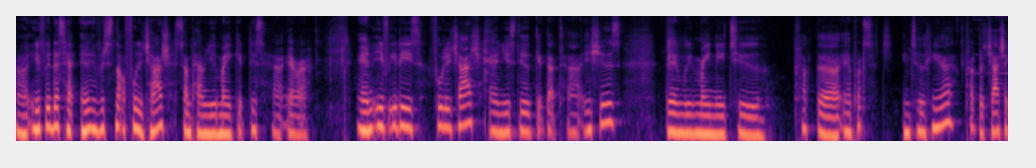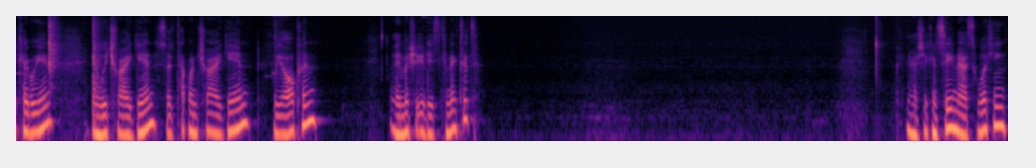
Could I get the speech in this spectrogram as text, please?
Uh, if it does if it's not fully charged, sometimes you may get this uh, error. And if it is fully charged and you still get that uh, issues, then we may need to plug the AirPods into here, plug the charger cable in, and we try again. So tap on try again, we open, and make sure it is connected. As you can see now it's working,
